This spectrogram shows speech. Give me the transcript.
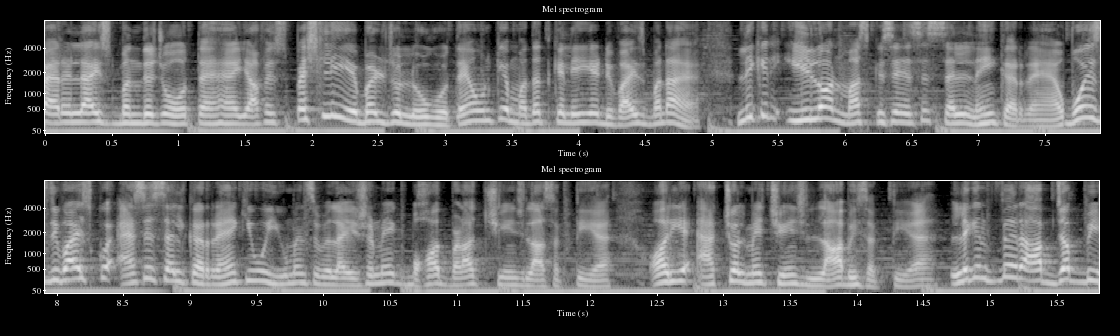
पैरालाइज्ड बंदे जो होते हैं या फिर स्पेशली एबल्ड जो लोग होते हैं उनके मदद के लिए ये डिवाइस बना है लेकिन ईलॉन मस्क इसे ऐसे सेल नहीं कर रहे हैं वो इस डिवाइस को ऐसे सेल कर रहे हैं कि वो ह्यूमन सिविलाइजेशन में एक बहुत बड़ा चेंज ला सकती है और ये एक्चुअल में चेंज ला भी सकती है लेकिन फिर आप जब भी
